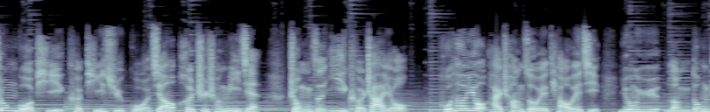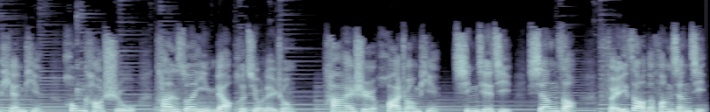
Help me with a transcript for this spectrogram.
中果皮可提取果胶和制成蜜饯，种子亦可榨油。葡萄柚还常作为调味剂，用于冷冻甜品、烘烤食物、碳酸饮料和酒类中。它还是化妆品、清洁剂、香皂、肥皂的芳香剂。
